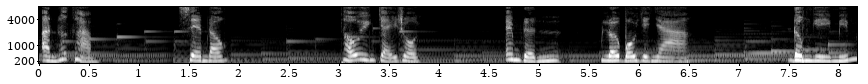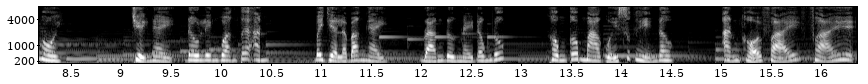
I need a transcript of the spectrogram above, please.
Anh hất hàm. Xem đâu? Thảo Uyên chạy rồi. Em định lội bộ về nhà à? Đồng nghi mím môi. Chuyện này đâu liên quan tới anh. Bây giờ là ban ngày, đoạn đường này đông đúc, không có ma quỷ xuất hiện đâu. Anh khỏi phải phải.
